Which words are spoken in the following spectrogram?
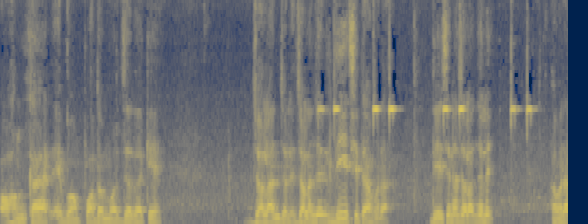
অহংকার এবং পদমর্যাদাকে জলাঞ্জলি জলাঞ্জলি দিয়েছি তো আমরা। দিয়েছি না জলাঞ্জলি? আমরা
